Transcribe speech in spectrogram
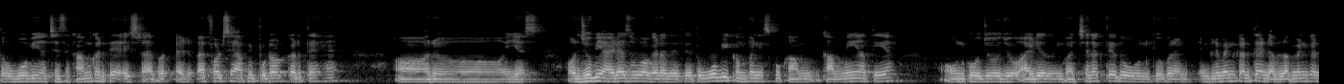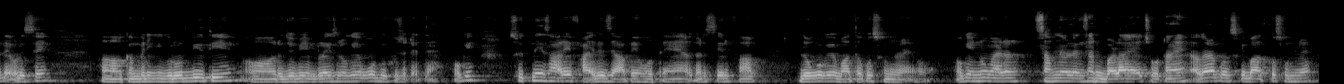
तो वो भी अच्छे से काम करते हैं एक्स्ट्रा एफर्ट से यहाँ पे पुट आउट करते हैं। और यस और जो भी आइडियाज़ वो वगैरह देते हैं तो वो भी कंपनीज़ को काम काम में ही आती है। उनको जो जो आइडियाज़ उनको अच्छे लगते हैं तो उनके ऊपर इम्प्लीमेंट करते हैं डेवलपमेंट करते हैं और इससे कंपनी की ग्रोथ भी होती है और जो भी एम्प्लॉयज़ लोग हैं, वो भी खुश रहते हैं ओके सो इतने सारे फ़ायदे जहाँ पे होते हैं, अगर सिर्फ़ आप लोगों के बातों को सुन रहे हो ओके नो मैटर सामने वाला इंसान बड़ा है, छोटा है, अगर आप उसकी बात को सुन रहे हैं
